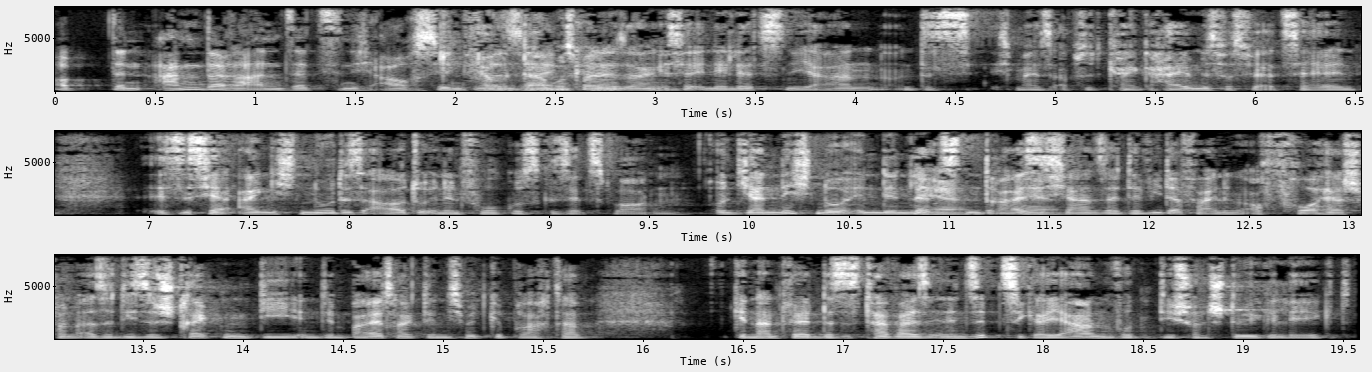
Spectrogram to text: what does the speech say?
ob denn andere Ansätze nicht auch sinnvoll sind. Ja, und da muss man könnten. ja sagen, ist ja in den letzten Jahren, und das, ich meine, ist absolut kein Geheimnis, was wir erzählen, es ist ja eigentlich nur das Auto in den Fokus gesetzt worden. Und ja nicht nur in den letzten ja, 30 ja. Jahren seit der Wiedervereinigung, auch vorher schon. Also diese Strecken, die in dem Beitrag, den ich mitgebracht habe, genannt werden, das ist teilweise in den 70er Jahren wurden die schon stillgelegt,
